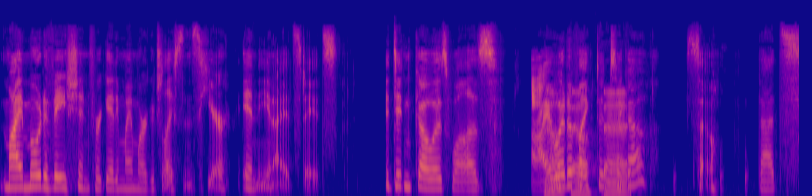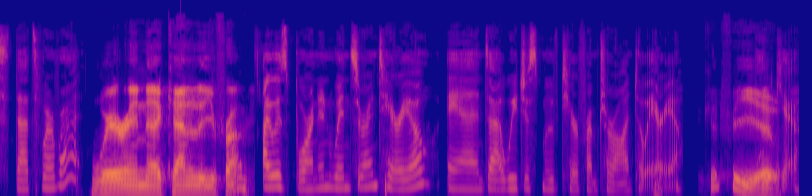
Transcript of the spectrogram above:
my motivation for getting my mortgage license here in the United States. It didn't go as well as I How would have liked it to go. So that's that's where we're at. Where in uh, Canada are you from? I was born in Windsor, Ontario, and uh, we just moved here from Toronto area. Good for you. Thank you.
